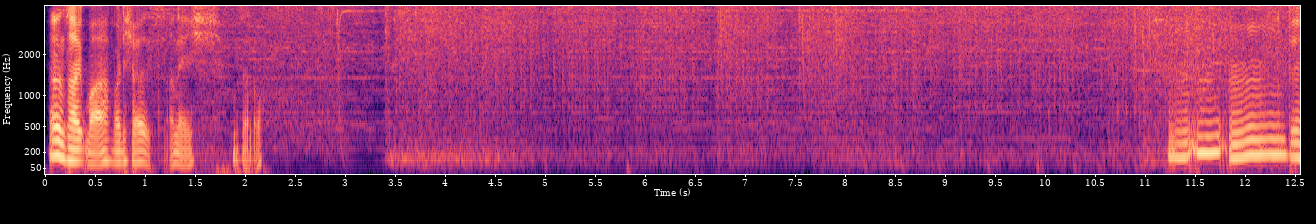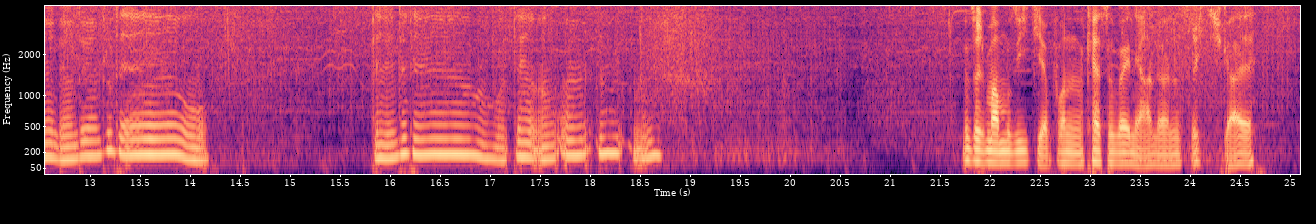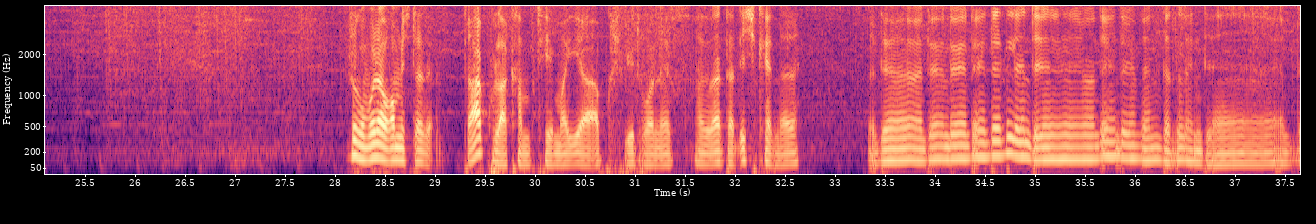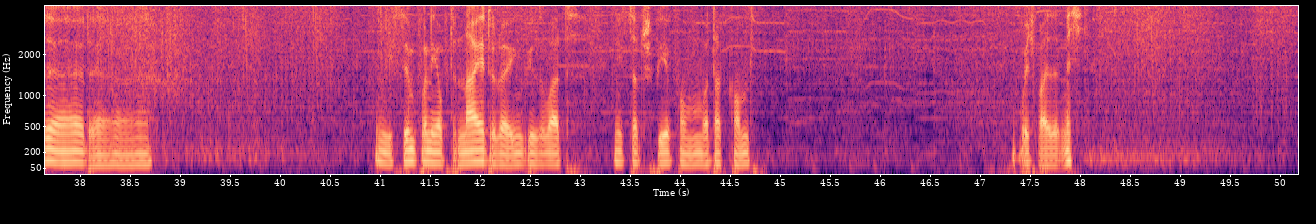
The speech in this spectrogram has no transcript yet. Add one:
Dann zeig mal, weil ich weiß, ah, nee, ich muss ja noch. Mm -mm -mm, Müsst euch mal Musik hier von Castlevania anhören, ist richtig geil. Schon gewundert, warum nicht der Dracula-Kampfthema hier abgespielt worden ist. Also das, das ich kenne. Irgendwie Symphony of the Night oder irgendwie so was. Nicht das Spiel vom was da kommt wo ich weiß nicht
